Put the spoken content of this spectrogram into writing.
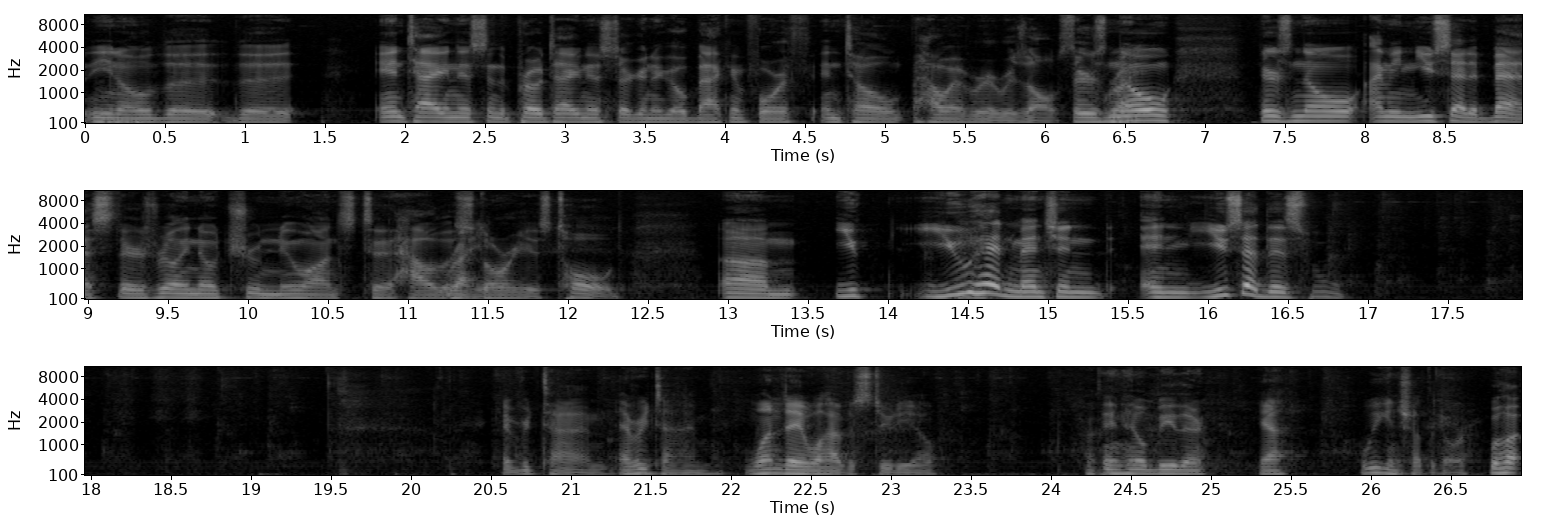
you know, the the antagonist and the protagonist are going to go back and forth until however it resolves. There's Right. no there's no I mean, you said it best. There's really no true nuance to how the Right. story is told. Um you you had mentioned and you said this every time Every time. One day we'll have a studio. and he'll be there. Yeah. We can shut the door. We'll ha-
